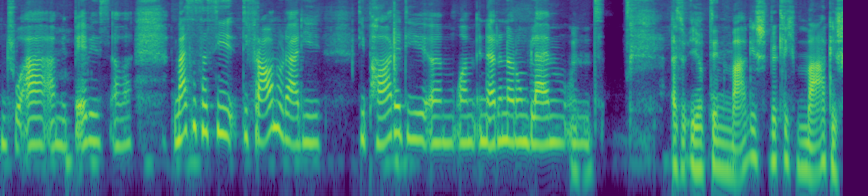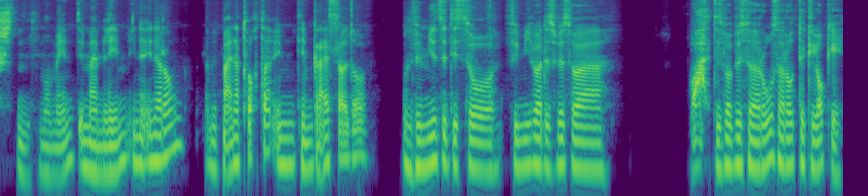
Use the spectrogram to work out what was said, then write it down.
und schon auch, auch mit Babys. Aber meistens sind sie die Frauen oder auch die, die Paare, die ähm, in Erinnerung bleiben mhm. und also ich habe den magisch, wirklich magischsten Moment in meinem Leben in Erinnerung mit meiner Tochter in dem Kreissaal da. Und für mich ist das so, für mich war das wie so ein boah, das war wie so eine rosarote Glocke,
